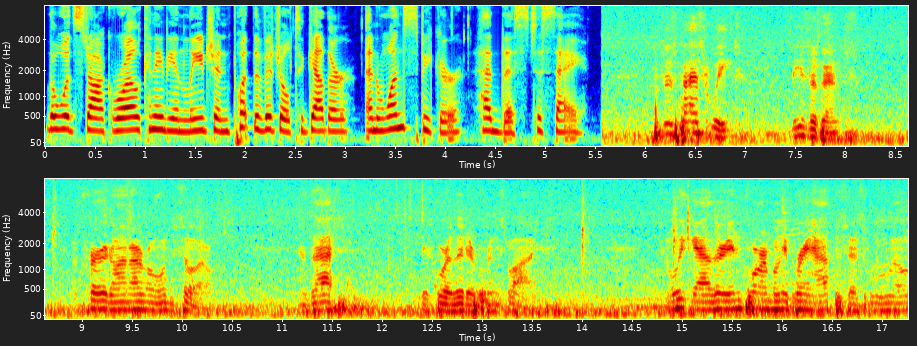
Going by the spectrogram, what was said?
The Woodstock Royal Canadian Legion put the vigil together, and one speaker had this to say. This past week, these events occurred on our own soil, and that is where the difference lies. So we gather informally, perhaps, as we will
